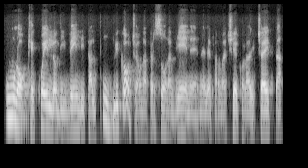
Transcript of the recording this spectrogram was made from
uno che è quello di vendita al pubblico, cioè una persona viene nelle farmacie con la ricetta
